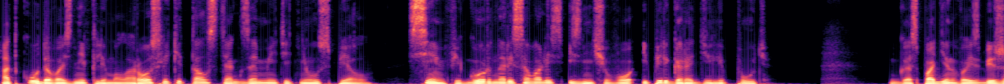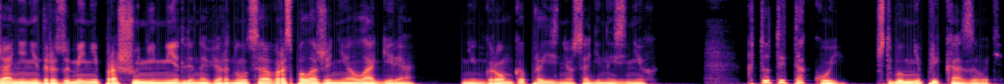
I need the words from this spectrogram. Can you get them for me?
Откуда возникли малорослики, толстяк заметить не успел. Семь фигур нарисовались из ничего и перегородили путь. «Господин, во избежание недоразумений прошу немедленно вернуться в расположение лагеря», — негромко произнес один из них. «Кто ты такой, чтобы мне приказывать?»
